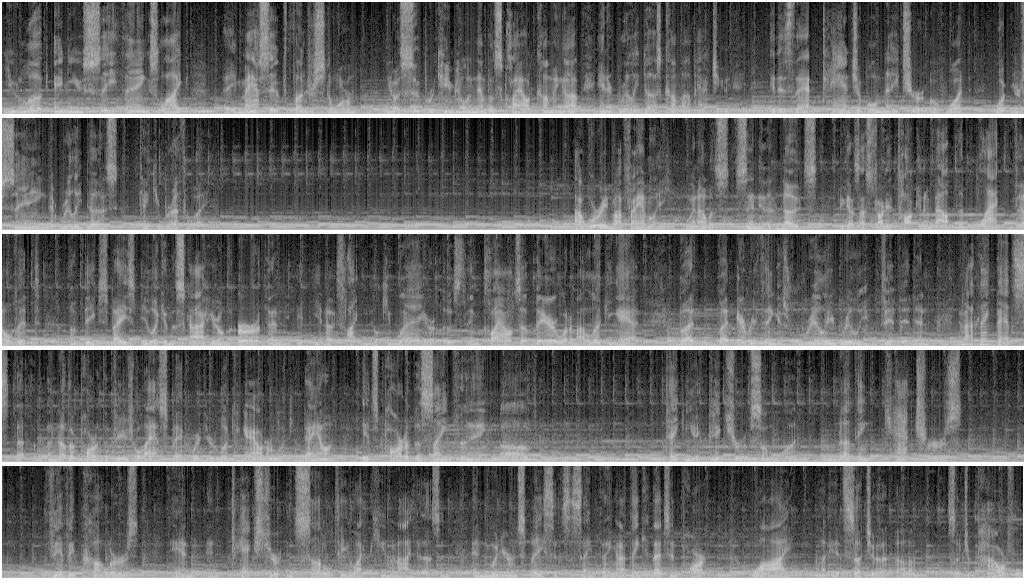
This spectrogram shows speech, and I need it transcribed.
You look and you see things like a massive thunderstorm, you know, a supercumulonimbus cloud coming up, and it really does come up at you. It is that tangible nature of what, what you're seeing that really does take your breath away. I worried my family when I was sending them notes because I started talking about the black velvet of deep space. You look in the sky here on the Earth, and you know it's like Milky Way or those thin clouds up there. What am I looking at? But but everything is really really vivid, and and I think that's uh, another part of the visual aspect. Whether you're looking out or looking down, it's part of the same thing of taking a picture of someone. Nothing captures vivid colors and, and texture and subtlety like the human eye does. And, and when you're in space, it's the same thing. And I think that's in part why uh, it's such a, uh, such a powerful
